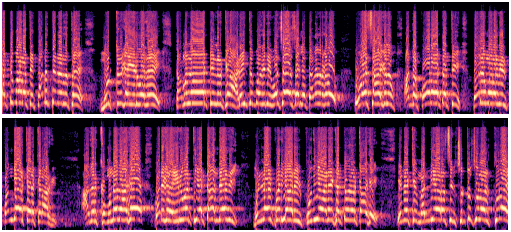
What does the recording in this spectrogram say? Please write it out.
கட்டுமானத்தை தடுத்து நிறுத்த முற்றுகையிடுவது தமிழ்நாட்டில் இருக்கிற அனைத்து பகுதி விவசாய சங்க தலைவர்களும் விவசாயிகளும் அந்த போராட்டத்தில் பெருமளவில் பங்கேற்க இருக்கிறார்கள். அதற்கு முன்னதாக வருகிற இருபத்தி எட்டாம் தேதி முல்லை பெரியாரில் புதிய அணை கட்டுவதற்காக இன்றைக்கு மத்திய அரசின் சுற்றுச்சூழல் துறை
